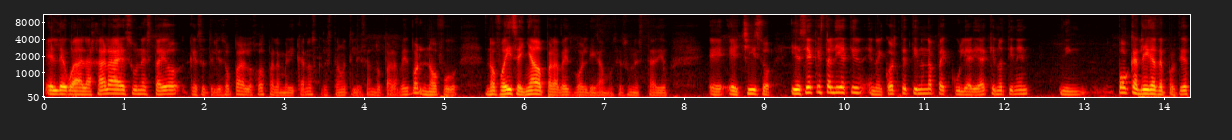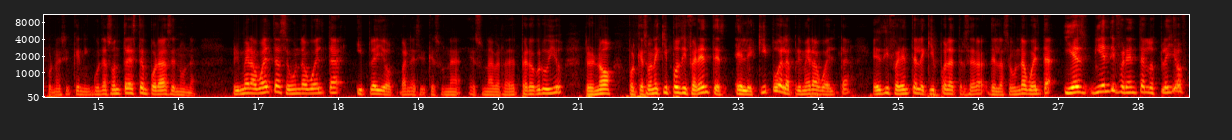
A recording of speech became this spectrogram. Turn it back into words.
El de Guadalajara es un estadio que se utilizó para los Juegos Panamericanos, que lo están utilizando para béisbol. No fue, no fue diseñado para béisbol, digamos, es un estadio eh, hechizo. Y decía que esta liga tiene, en el corte tiene una peculiaridad que no tienen nin- pocas ligas deportivas, por no decir que ninguna. Son tres temporadas en una. Primera vuelta, segunda vuelta y playoff. Van a decir que es una, es una verdad de perogrullo, pero no, porque son equipos diferentes. El equipo de la primera vuelta es diferente al equipo de la tercera, de la segunda vuelta, y es bien diferente a los playoffs.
